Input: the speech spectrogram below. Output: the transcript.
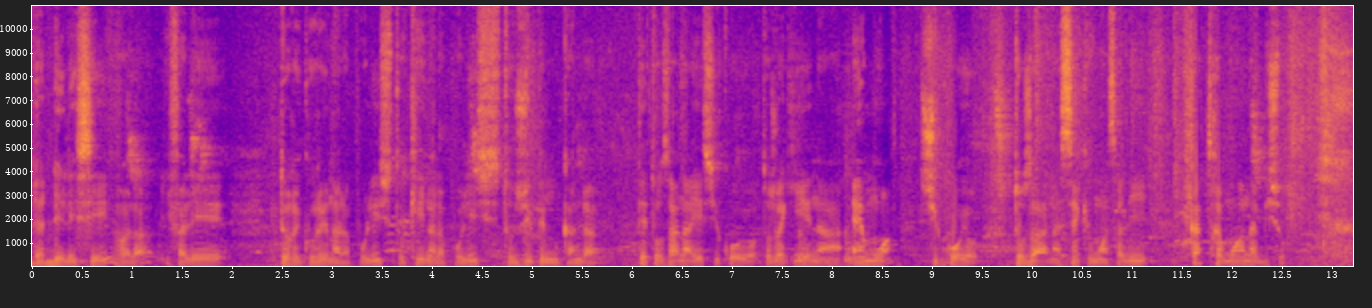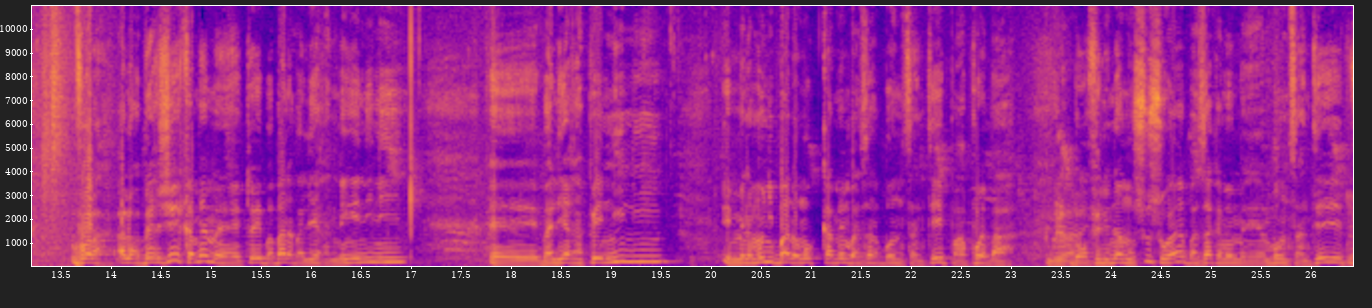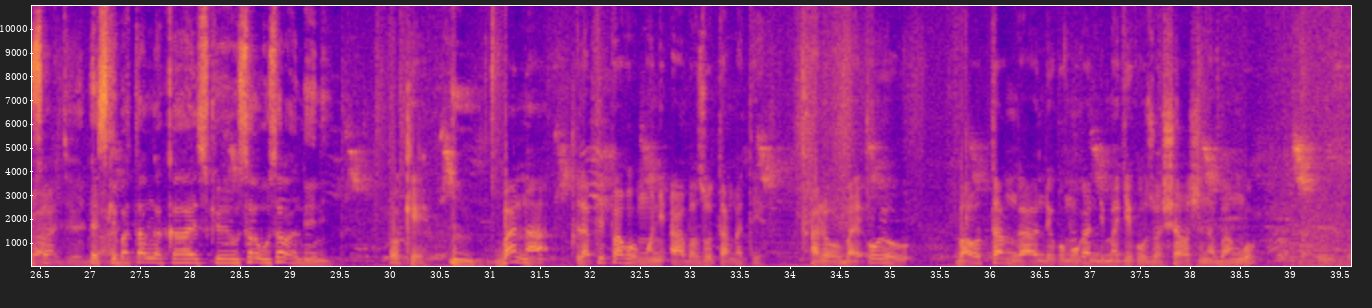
da délaissé voilà il fallait to recourir na la police tokei na la police tozwi mpe mikanda mpe toza na ye sikoyo tozwaki ye na un mois sikoyo toza na 5 mois asali 4 mois na biso voilà alors berger quand même euh, toyeba bana baliaka ndenge nini euh, baliaka mpe nini mais namoni bana yango quand même baza na bonne santé par rapport ba bon felina mosusu baza quand même en bonne santé tout ça est ce que batangaka est ce que osalaka ndeni ok hmm. bana la plupart omoni awa bazotanga te alors baoyo baotanga ndeko moko andimaki kozwa charge na bango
